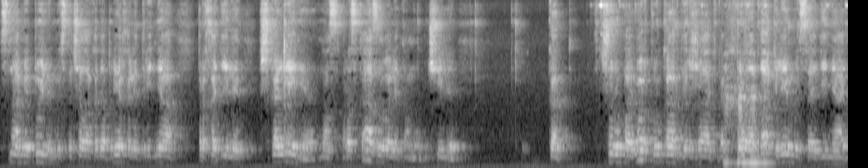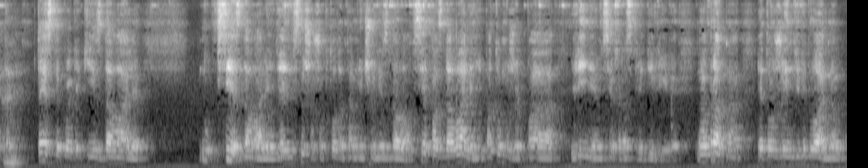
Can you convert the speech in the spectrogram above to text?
с нами были, мы сначала, когда приехали, три дня проходили шкаление, нас рассказывали, там учили, как шуруповерт в руках держать, как провода, клеммы соединять, там, тесты кое-какие сдавали ну, все сдавали, я не слышал, что кто-то там ничего не сдавал. Все поздавали и потом уже по линиям всех распределили. Но обратно, это уже индивидуально,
